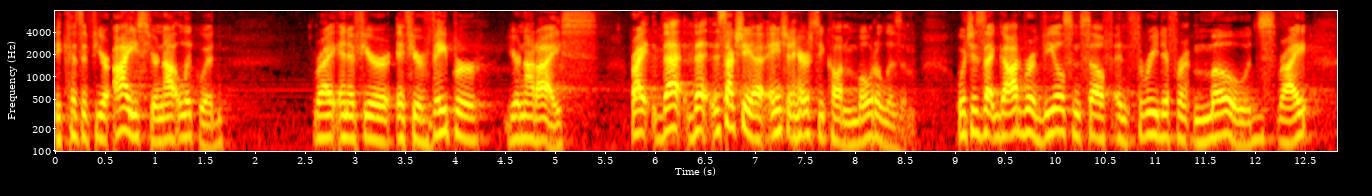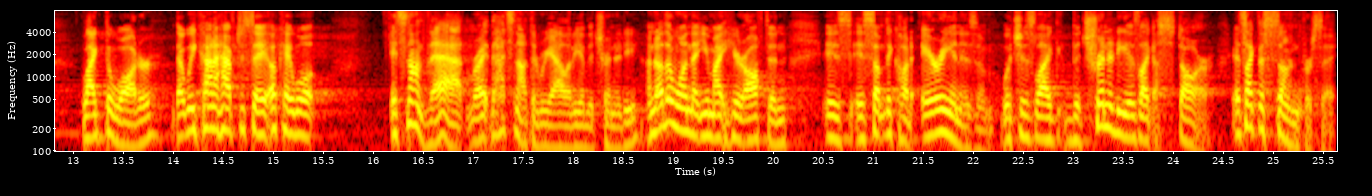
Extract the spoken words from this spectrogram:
because if you're ice, you're not liquid, right? And if you're if you're vapor, you're not ice, right? That that it's actually an ancient heresy called modalism which is that God reveals himself in three different modes, right? Like the water, that we kind of have to say, okay, well, it's not that, right? That's not the reality of the Trinity. Another one that you might hear often is, is something called Arianism, which is like the Trinity is like a star. It's like the sun, per se,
